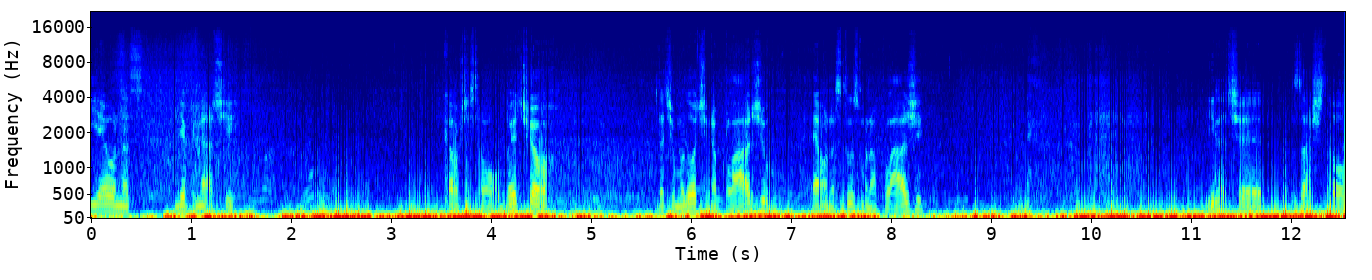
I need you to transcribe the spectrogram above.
I evo nas, lijepi naši, kao što sam obećao, da ćemo doći na plažu. Evo nas, tu smo na plaži. Inače, zašto,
